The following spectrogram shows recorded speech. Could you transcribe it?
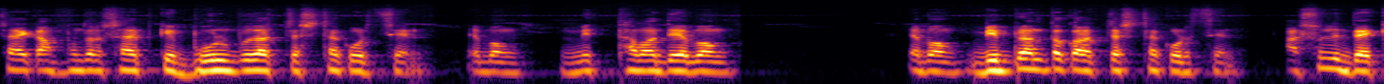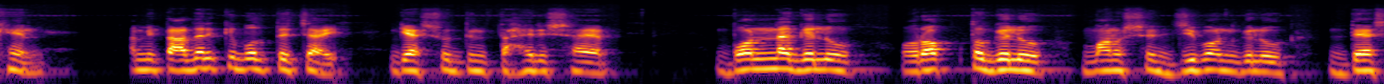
শেখ আহমদুল্লাহ সাহেবকে ভুল বোঝার চেষ্টা করছেন এবং মিথ্যাবাদী এবং এবং বিভ্রান্ত করার চেষ্টা করছেন। আসলে দেখেন, আমি তাদেরকে বলতে চাই গিয়াসুদ্দিন তাহেরি সাহেব, বন্যা গেল, রক্ত গেল, মানুষের জীবন গেল, দেশ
